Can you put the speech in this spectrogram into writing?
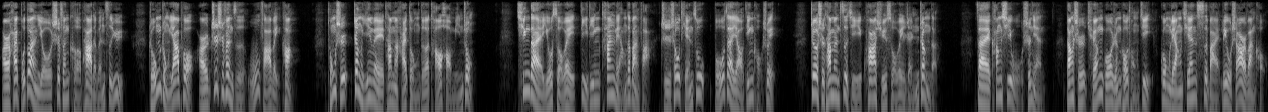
而还不断有十分可怕的文字狱。种种压迫，而知识分子无法违抗。同时，正因为他们还懂得讨好民众，清代有所谓地丁贪粮的办法，只收田租，不再要丁口税，这是他们自己夸许所谓仁政的。在康熙五十年，当时全国人口统计共两千四百六十二万口，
